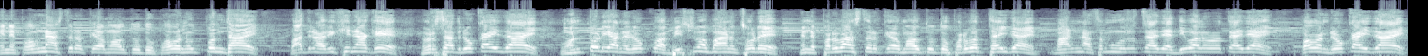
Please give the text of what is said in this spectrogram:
એને પવનાસ્ત્ર કહેવામાં આવતું હતું. પવન ઉત્પન્ન થાય. વાદળા વીખી નાખે, વરસાદ રોકાઈ જાય, વંટોળિયાને રોકવા ભીષ્મ બાણ છોડે, એને પર્વાસ્તર કહેવામાં આવતું હતું, પર્વત થઈ જાય, બાણના સમૂહ રચાઈ જાય, દિવાલો રચાઈ જાય, પવન રોકાઈ જાય,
